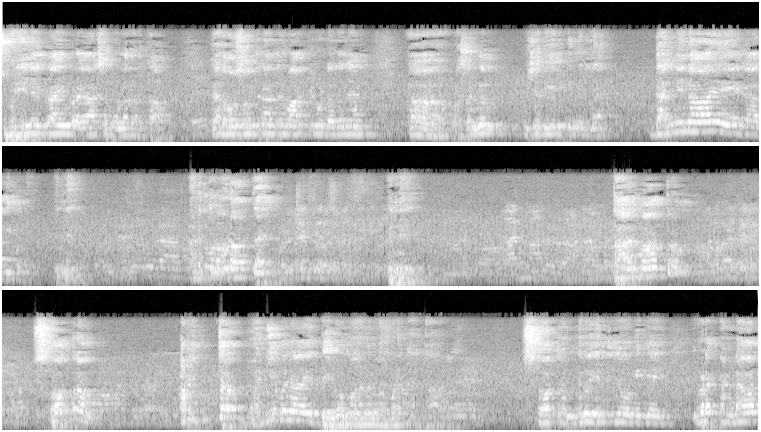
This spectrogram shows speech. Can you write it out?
സൂര്യനേക്കായും പ്രകാശമുള്ള കർത്താവ്. ഞാൻ ദിവസത്തിനകത്ത് വാക്യമുണ്ട് അത് ഞാൻ പ്രസംഗം വിശദീകരിക്കുന്നില്ല. ധന്യനായ ഏകാധിപതി. പിന്നെ? അടുത്തുകൂടാത്ത പിന്നെ? താൻ മാത്രം? സ്തോത്രം. അപ്പൊ വലിയവനായ ദൈവമാണ് നമ്മുടെ കർത്താവ്. സ്തോത്രം. നിങ്ങൾ ചിന്തിച്ച് നോക്കിക്കേ. ഇവിടെ കണ്ടാൽ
